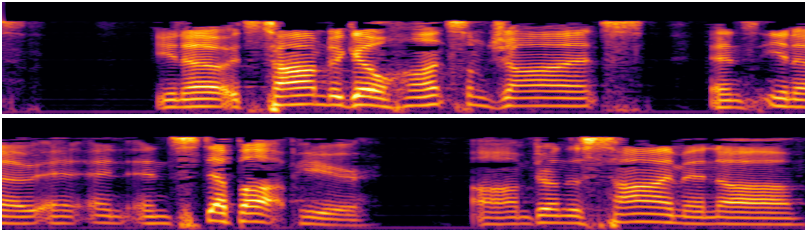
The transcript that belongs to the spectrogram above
You know, it's time to go hunt some giants and you know and and, and step up here um, during this time. And uh,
